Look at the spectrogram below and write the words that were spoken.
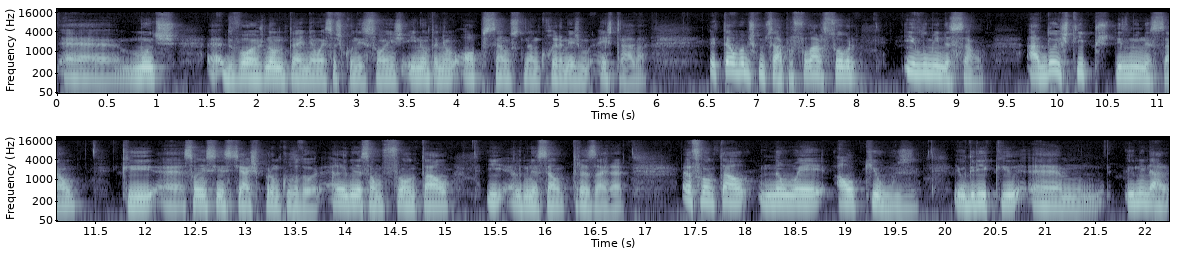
uh, muitos uh, de vós não tenham essas condições e não tenham opção se não correr mesmo em estrada. Então vamos começar por falar sobre iluminação. Há dois tipos de iluminação que uh, são essenciais para um corredor: a iluminação frontal e a iluminação traseira. A frontal não é algo que eu use. Eu diria que um, iluminar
